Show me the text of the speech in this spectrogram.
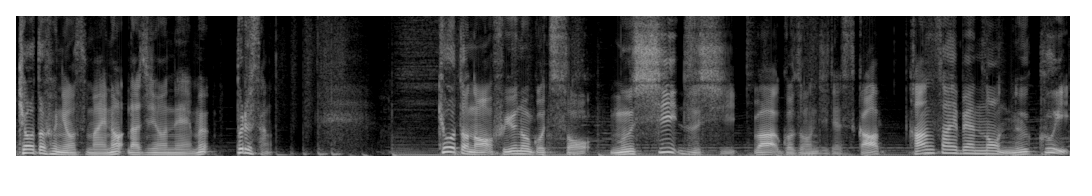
京都府にお住まいのラジオネームプルさん。京都の冬のごちそう蒸し寿司はご存知ですか？関西弁のぬくい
